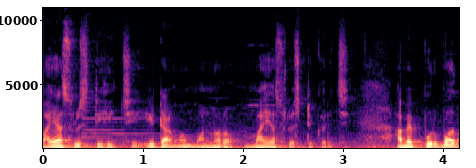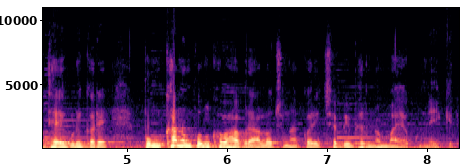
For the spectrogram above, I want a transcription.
ମାୟା ସୃଷ୍ଟି ହୋଇଛି ଏଇଟା ଆମ ମନର ମାୟା ସୃଷ୍ଟି କରିଛି ଆମେ ପୂର୍ବ ଅଧ୍ୟାୟ ଗୁଡ଼ିକରେ ପୁଙ୍ଖାନୁପୁଙ୍ଖ ଭାବରେ ଆଲୋଚନା କରିଛେ ବିଭିନ୍ନ ମାୟାକୁ ନେଇକରି।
